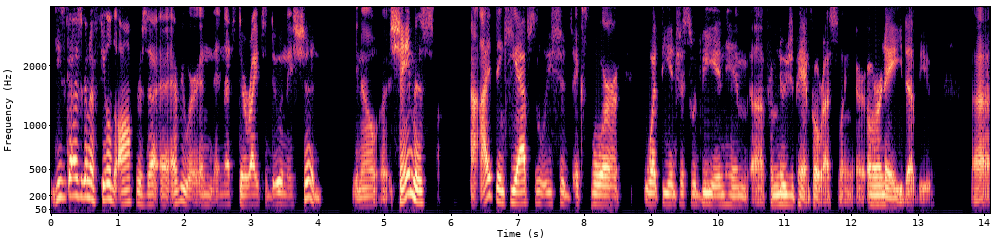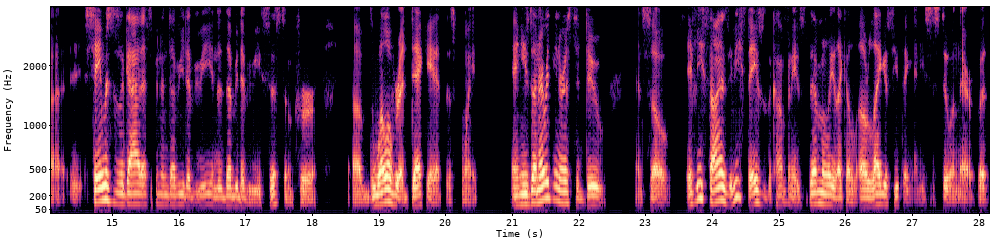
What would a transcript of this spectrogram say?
these guys are going to field offers uh, everywhere, and, and that's their right to do, and they should. You know, uh, Sheamus, I think he absolutely should explore what the interest would be in him uh, from New Japan Pro Wrestling or, or an AEW. Uh, Sheamus is a guy that's been in WWE and the WWE system for uh, well over a decade at this and he's done everything there is to do. And so if he signs, if he stays with the company, it's definitely like a, a legacy thing that he's just doing there. But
